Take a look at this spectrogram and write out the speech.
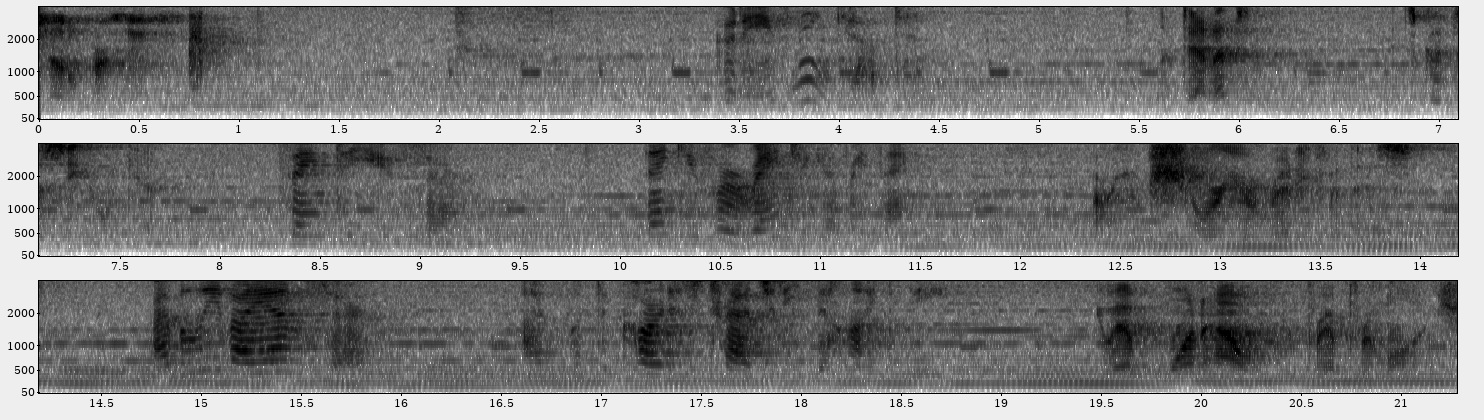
shuttle. Good evening, Captain. Lieutenant, it's good to see you again. Same to you, sir. Thank you for arranging everything. Are you sure you're ready for this? I believe I am, sir. I put the Cardis tragedy behind me. You have one hour to prep for launch.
